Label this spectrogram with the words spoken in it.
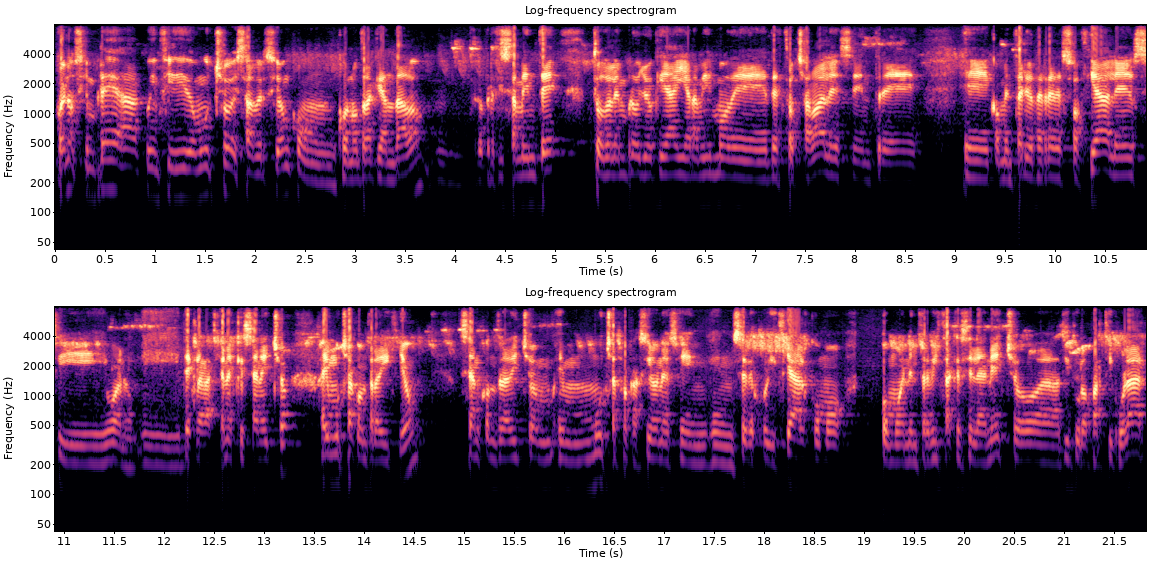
Bueno, siempre ha coincidido mucho esa versión con, otra que han dado, pero precisamente todo el embrollo que hay ahora mismo de, estos chavales entre eh, comentarios de redes sociales y bueno y declaraciones que se han hecho, hay mucha contradicción se han contradicho en, muchas ocasiones en, sede judicial, como, como en entrevistas que se le han hecho a título particular.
